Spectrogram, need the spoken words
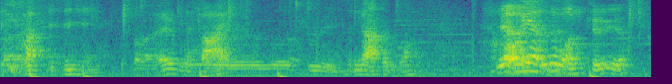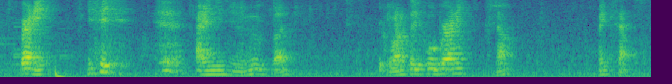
a tough decision. Five. The five? Three. Is not the one. Yeah, Oh, yeah, the one, two, yeah. Brownie, I need you to move, bud. You want to play pool, Brownie? No? Makes sense.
